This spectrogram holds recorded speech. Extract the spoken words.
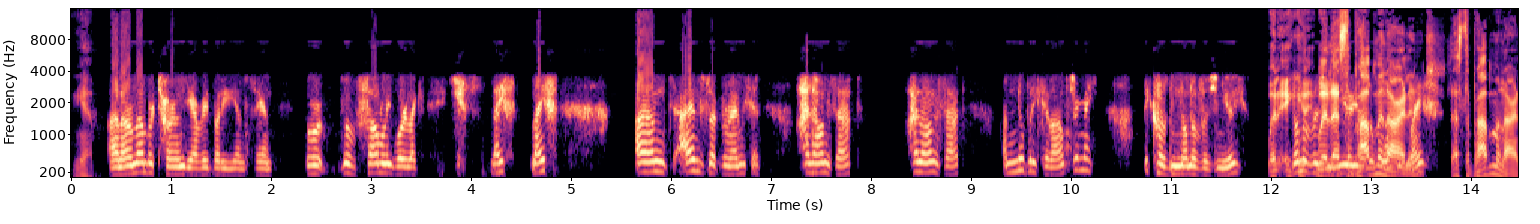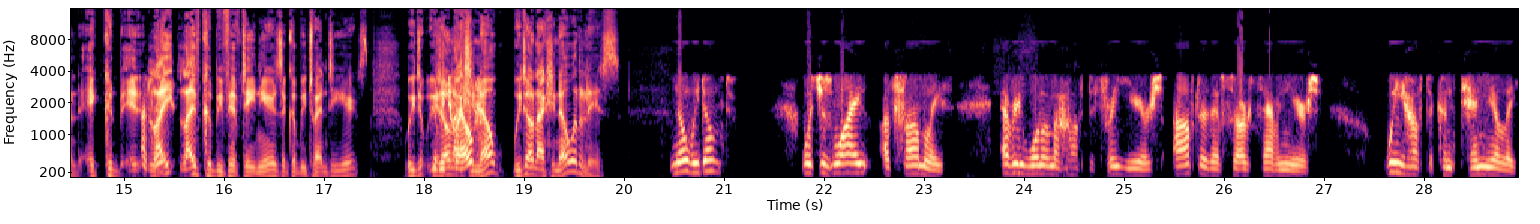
Yeah. And I remember turning to everybody and saying, were, the family were like, yes, life, life. And I was looking around and said, how long is that? How long is that? And nobody could answer me because none of us knew. Well, it could, well, that's the problem in that it wasn't Ireland. life. That's the problem in Ireland. It could it, life, life could be 15 years. It could be 20 years. We, do, we don't actually know. We don't actually know what it is. No, we don't. Which is why, as families, every one and a half to three years after they've served seven years, we have to continually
